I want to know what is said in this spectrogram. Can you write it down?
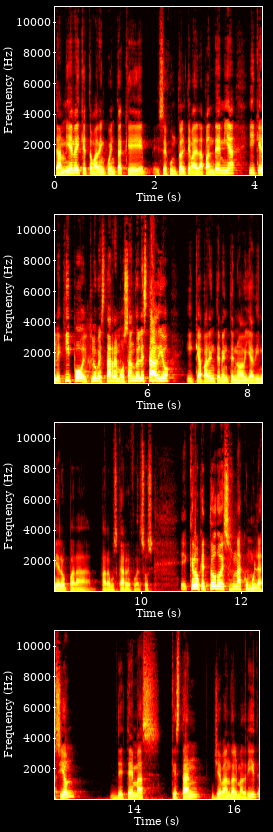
También hay que tomar en cuenta que eh, se juntó el tema de la pandemia y que el equipo, el club está remozando el estadio y que aparentemente no había dinero para, buscar refuerzos. Eh, creo que todo eso es una acumulación de temas que están llevando al Madrid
